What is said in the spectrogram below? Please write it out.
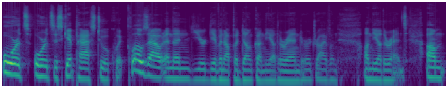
or it's or it's a skip pass to a quick closeout, and then you're giving up a dunk on the other end or a drive on on the other ends. Um,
